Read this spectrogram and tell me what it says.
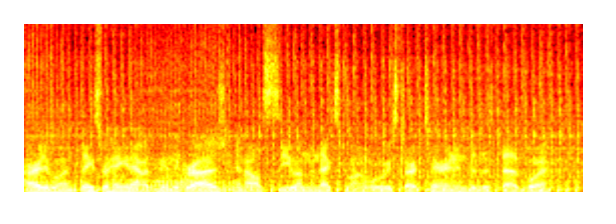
Alright everyone, thanks for hanging out with me in the garage, and I'll see you on the next one where we start tearing into this bad boy.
